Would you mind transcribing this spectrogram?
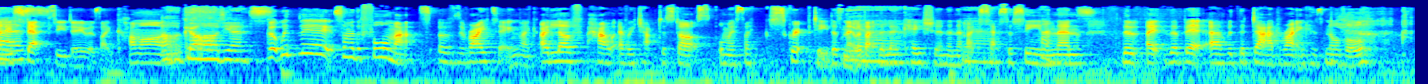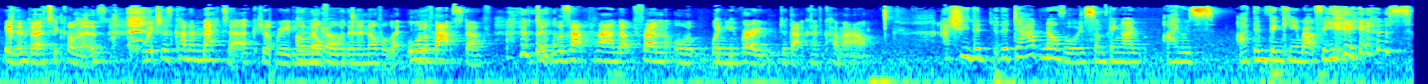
many Yes. steps you do. It's like, come on. oh, God, yes. But with the some of the formats of the writing, like I love how every chapter starts almost like scripty, doesn't it? With like the location and it like Yeah. sets the scene, and then Thanks. The like, the bit uh, with the dad writing his novel in inverted commas, which is kind of meta because you're reading Oh a novel God. within a novel. Like all of that stuff, did, was that planned up front, or when you wrote, did that kind of come out? Actually, the the dad novel is something I I was I've been thinking about for years.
